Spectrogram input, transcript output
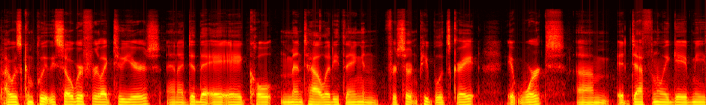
I was completely sober for like two years. And I did the AA cult mentality thing. And for certain people, it's great. It works. Um, it definitely gave me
